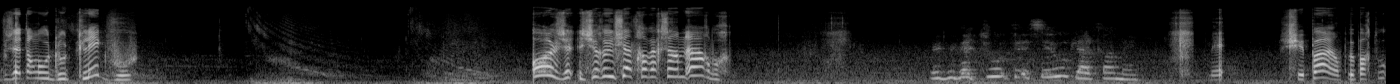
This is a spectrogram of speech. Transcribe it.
Vous êtes en haut de Loot Lake, vous? Oh, j'ai réussi à traverser un arbre Mais vous êtes où C'est- où qu'il y a ça, mec Mais, je sais pas, un peu partout.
